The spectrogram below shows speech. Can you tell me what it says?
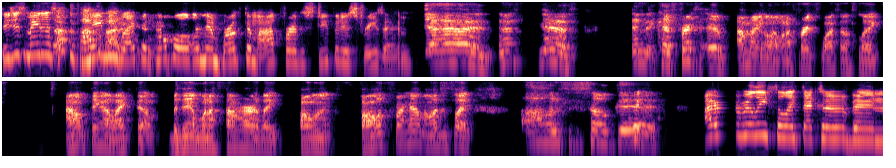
they just made us Y'all can talk made me about like a couple and then broke them up for the stupidest reason. Yes, yes, yes. And because first, eh, I'm not gonna lie, when I first watched, I was like, I don't think I like them. But then when I saw her like falling, falling for him, I was just like, oh, this is so good. I really feel like that could have been.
